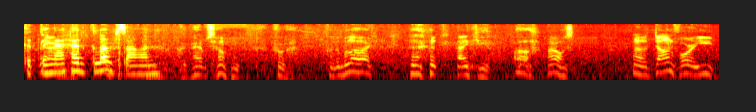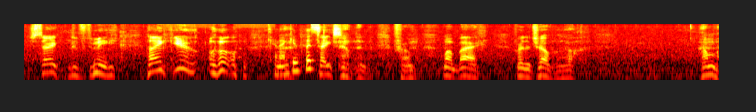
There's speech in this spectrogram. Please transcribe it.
Good thing I had gloves on. Grab something for, for the blood. Thank you. Oh, I was, I was done for. You saved me. Thank you. Can I give whiskey? Take something from my bag for the trouble, though. I'm,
